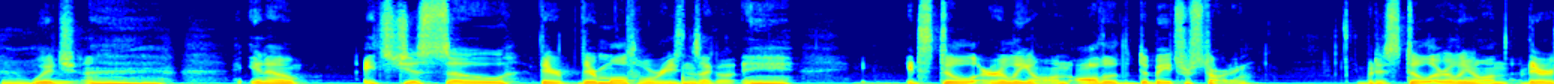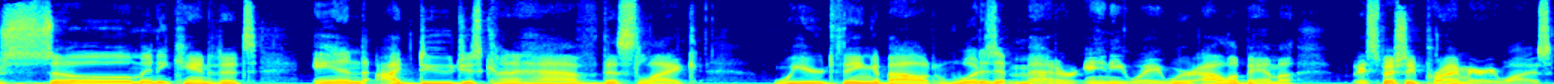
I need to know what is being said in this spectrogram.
which, uh, you know, it's just so there. There are multiple reasons I go. Eh. It's still early on, although the debates are starting, but it's still early on. There are so many candidates, and I do just kind of have this like weird thing about what does it matter anyway? We're Alabama, especially primary wise.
